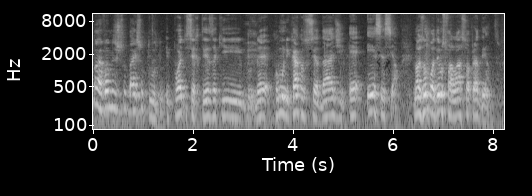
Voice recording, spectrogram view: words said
nós vamos estudar isso tudo. E pode ter certeza que né, comunicar com a sociedade é essencial. Nós não podemos falar só para dentro.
